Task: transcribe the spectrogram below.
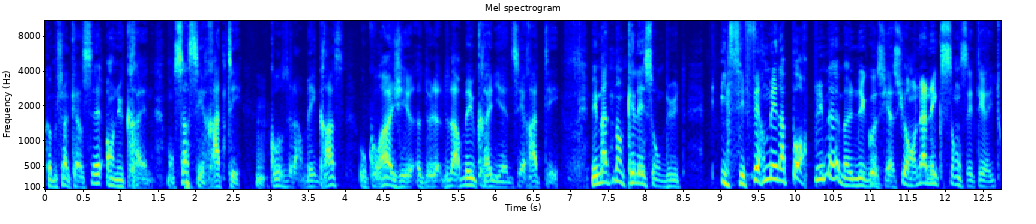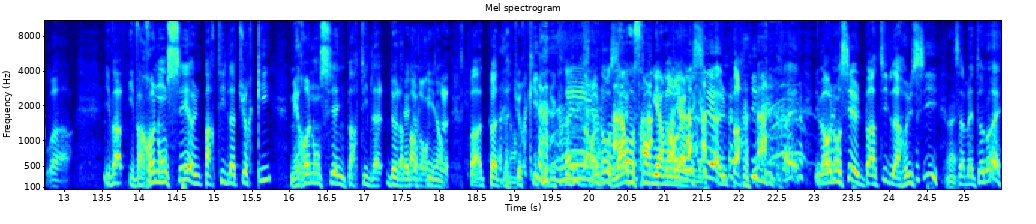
comme chacun sait, en Ukraine. Bon, ça, c'est raté. À cause de l'armée, grâce au courage euh, de de l'armée ukrainienne, c'est raté. Mais maintenant, quel est son but? Il s'est fermé la porte lui-même à une négociation en annexant ces territoires. Il va, il va renoncer à une partie de la Turquie, mais renoncer à une partie de la, de la, La pardon, Turquie, non. de- pas, pas de la Turquie, de l'Ukraine. Il va renoncer- Là, on sera en guerre il va mondiale, renoncer à une partie de l'Ukraine. Il va renoncer à une partie de la Russie. Ça m'étonnerait.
